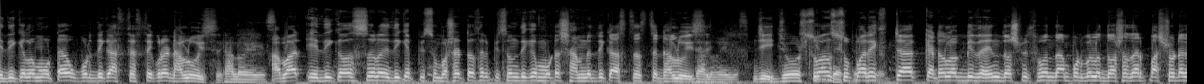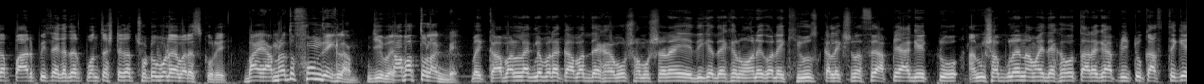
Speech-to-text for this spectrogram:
এদিকে হলো মোটা উপর দিকে আস্তে আস্তে করে ঢালু হয়েছে ঢালু হয়ে গেছে। আবার এদিকে হচ্ছে হলো এদিকে পিছন বসারটা হচ্ছে পিছন দিকে মোটা সামনের দিকে আস্তে আস্তে ঢালু হয়েছে হয়ে। জি Swan super. Extra catalogue design দশ পিস ফোন দাম পড়বে হলো দশ হাজার পাঁচশো টাকা পার পিস এক হাজার পঞ্চাশ টাকা ছোট বড় অ্যাভারেজ করে। ভাই আমরা তো ফোন দেখলাম। জি ভাই। কাবার তো লাগবে। ভাই কাবার লাগলে পরে কাবার দেখাবো সমস্যা নাই। এদিকে দেখেন অনেক অনেক হিউজ কালেকশন আছে। আপনি আগে একটু আমি সবগুলো নামাই দেখাবো। তার আগে আপনি একটু কাছ থেকে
